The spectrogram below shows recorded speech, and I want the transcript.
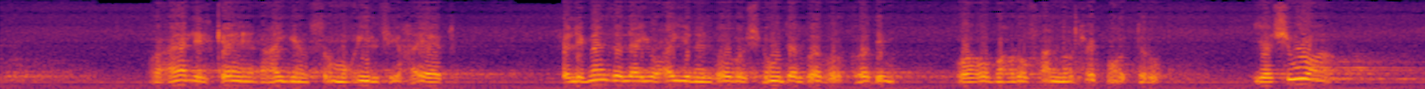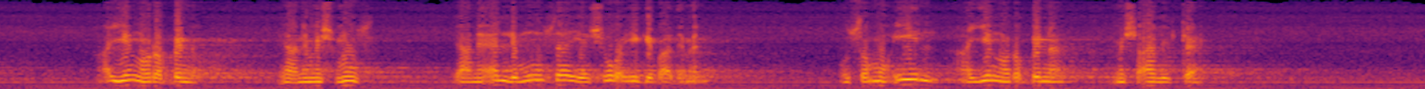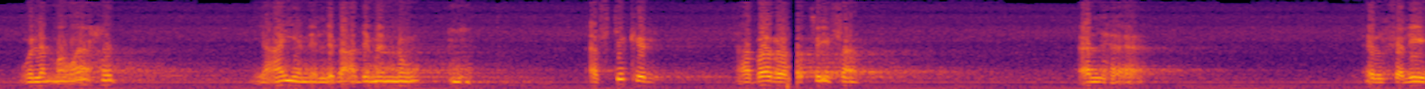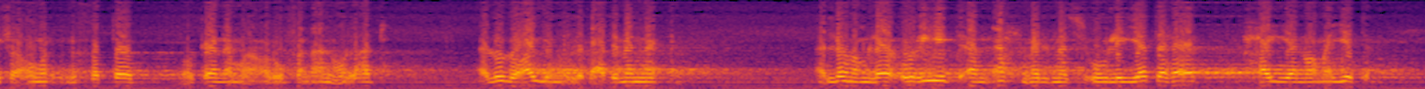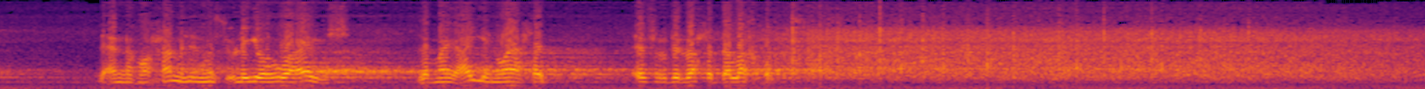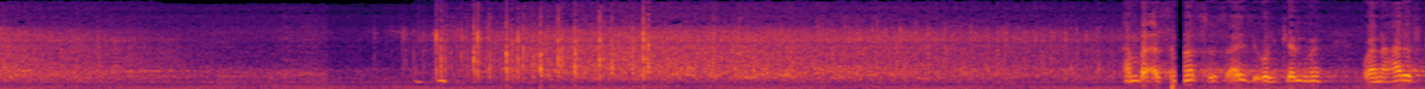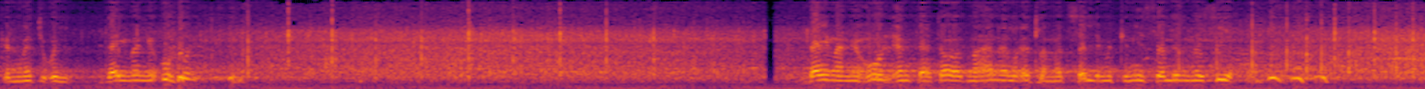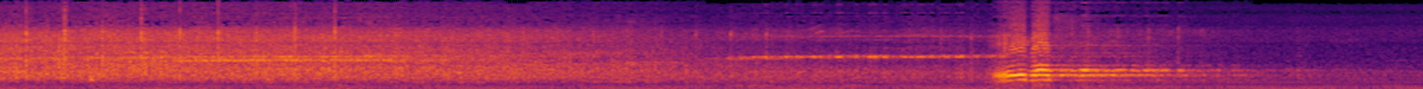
وعالي الكاهن عين صموئيل في حياته. فلماذا لا يعين البابا شنودة البابا القادم وهو معروف عنه الحكمة والطرق؟ يشوع عينه ربنا. يعني مش موسى. يعني قال لموسى يشوع يجي بعد منه. وصموئيل عينه ربنا مش عالي الكاهن ولما واحد يعين اللي بعد منه أفتكر عبارة لطيفة. قالها الخليفة عمر بن الخطاب وكان معروفا عنه العدل. قالوا له عين اللي بعد منك. قال لهم لا أريد أن أحمل مسؤوليتها حيا وميتا لأنه حمل المسؤولية وهو عايش. لما يعين واحد افرض الواحد ده لخبط أم بقى سماسوس عايز يقول كلمة وأنا عارف كلمته إيه دايما يقول دايما يقول أنت هتقعد معانا لغاية لما تسلم الكنيسة للمسيح إيه بس؟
